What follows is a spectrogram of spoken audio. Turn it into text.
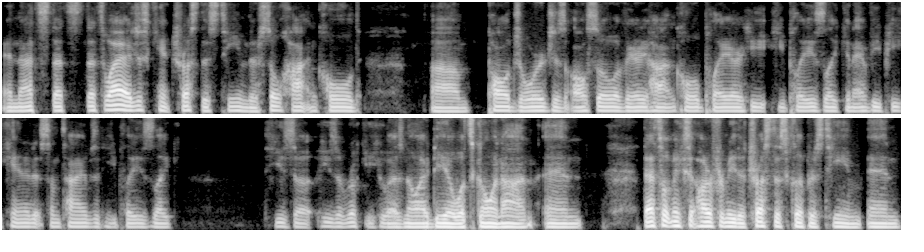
and that's that's that's why I just can't trust this team. They're so hot and cold. Um, Paul George is also a very hot and cold player. He he plays like an MVP candidate sometimes, and he plays like he's a he's a rookie who has no idea what's going on. And that's what makes it hard for me to trust this Clippers team. And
